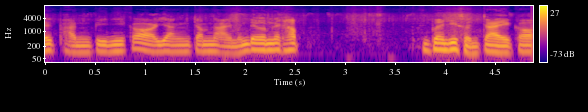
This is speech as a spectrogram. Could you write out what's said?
ล็ดพันธุ์ปีนี้ก็ยังจำหน่ายเหมือนเดิมนะครับ เพื่อนๆที่สนใจก็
